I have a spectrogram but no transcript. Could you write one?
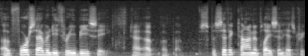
of 473 BC, a, a, a specific time and place in history.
